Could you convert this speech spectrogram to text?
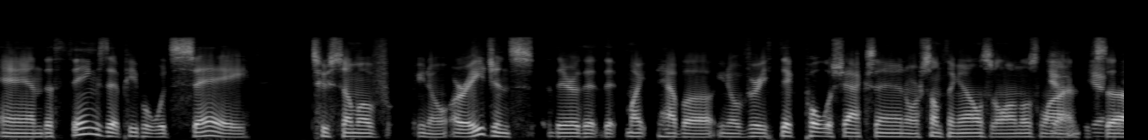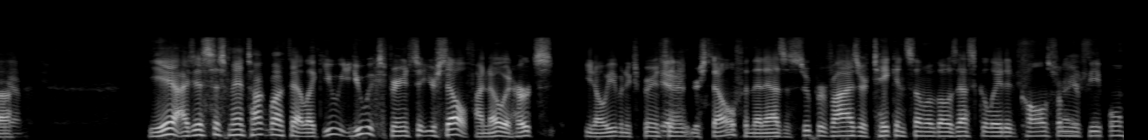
and the things that people would say to some of you know our agents there that that might have a you know very thick Polish accent or something else along those lines. Yeah, it's, yeah, uh, yeah. Yeah, I just just man talk about that. Like you you experienced it yourself. I know it hurts you know, even experiencing yeah. it yourself, and then as a supervisor, taking some of those escalated calls from right. your people.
